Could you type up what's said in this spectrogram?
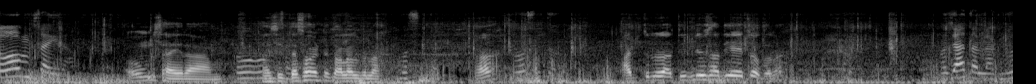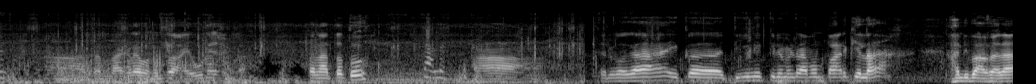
ओम साईराम. ओम साईराम. असे कसं वाटतं चालायला तुला? हा? आज तुला तीन दिवस आधी यायचं होतं ना? मजा आता लागली हा आता लागला म्हणून तो येऊ नाही शकला. पण आता तो हा. तर बघा एक तीन एक किलोमीटर आपण पार केला. आणि बाबाला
